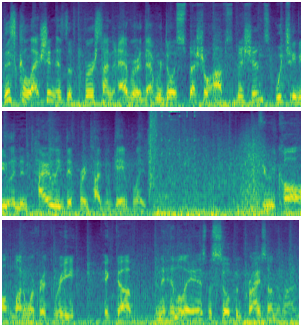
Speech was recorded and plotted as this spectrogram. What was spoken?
this collection is the first time ever that we're doing special ops missions, which give you an entirely different type of gameplay. If you recall, Modern Warfare 3 picked up in the Himalayas with Soap and Price on the run.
